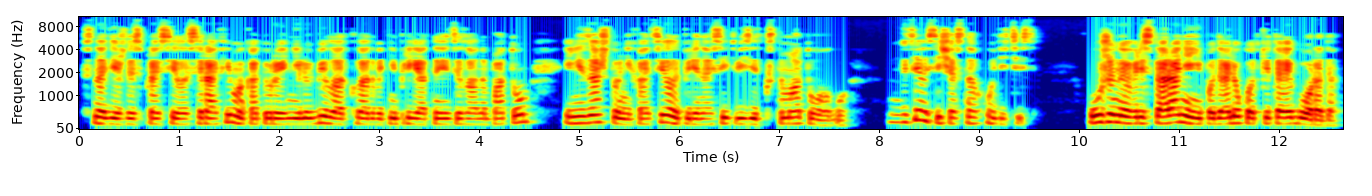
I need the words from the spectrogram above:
С надеждой спросила Серафима, которая не любила откладывать неприятные дела на потом и ни за что не хотела переносить визит к стоматологу. «Где вы сейчас находитесь?» «Ужинаю в ресторане неподалеку от Китай-города».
